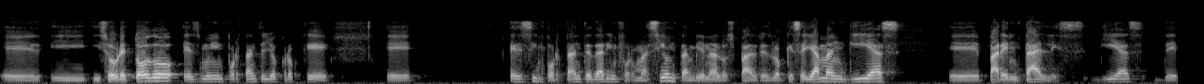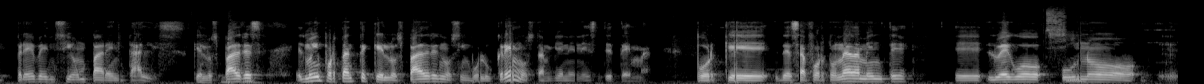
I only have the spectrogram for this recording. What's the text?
Eh, y, sobre todo es muy importante, yo creo que eh, es importante dar información también a los padres, lo que se llaman guías eh, parentales, guías de prevención parentales, que los padres, es muy importante que los padres nos involucremos también en este tema, porque desafortunadamente eh, luego uno eh,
